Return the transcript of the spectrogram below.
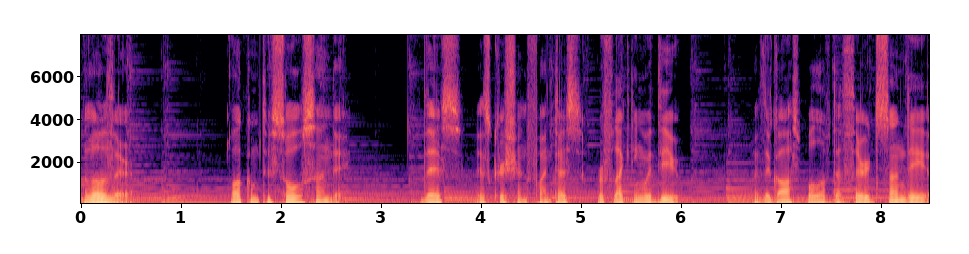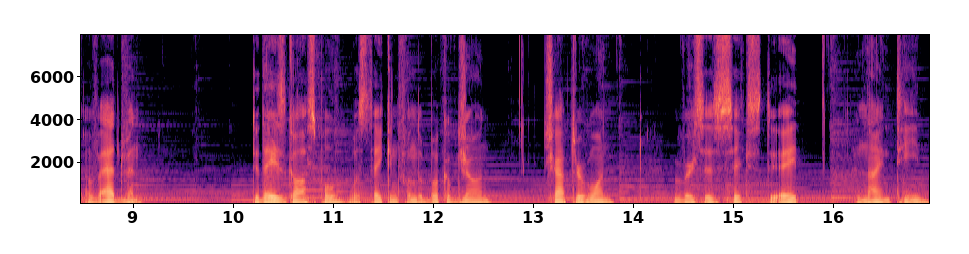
Hello there. Welcome to Soul Sunday. This is Christian Fuentes reflecting with you with the Gospel of the third Sunday of Advent. Today's Gospel was taken from the book of John, chapter 1, verses 6 to 8 and 19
